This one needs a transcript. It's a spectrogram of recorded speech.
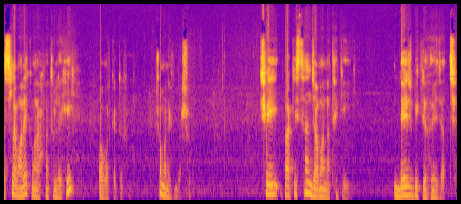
আসসালামু আলাইকুম রহমতুল্লাহি অবরকাত সম্মানিত দর্শক, সেই পাকিস্তান জমানা থেকেই দেশ বিক্রি হয়ে যাচ্ছে,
